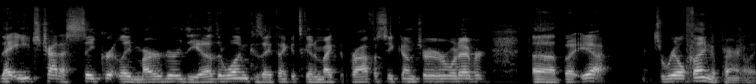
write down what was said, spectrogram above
they each try to secretly murder the other one because they think it's going to make the prophecy come true or whatever. Uh, but yeah, it's a real thing apparently.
